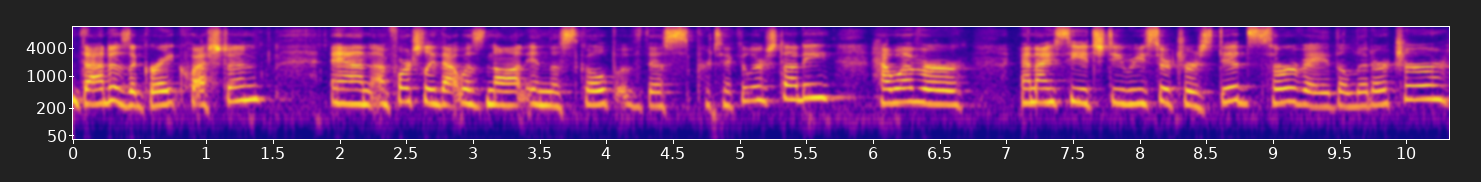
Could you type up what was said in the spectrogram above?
That is a great question. And unfortunately, that was not in the scope of this particular study. However, NICHD researchers did survey the literature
